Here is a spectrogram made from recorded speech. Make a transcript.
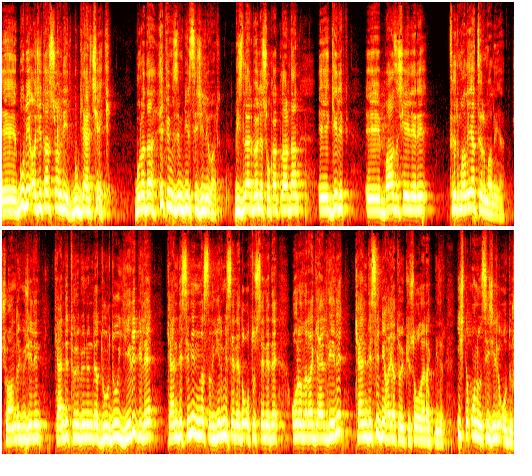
Ee, bu bir acitasyon değil, bu gerçek. Burada hepimizin bir sicili var. Bizler böyle sokaklardan e, gelip e, bazı şeyleri tırmalıya tırmalıya. Şu anda Yücel'in kendi tribününde durduğu yeri bile kendisinin nasıl 20 senede 30 senede oralara geldiğini kendisi bir hayat öyküsü olarak bilir. İşte onun sicili odur.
